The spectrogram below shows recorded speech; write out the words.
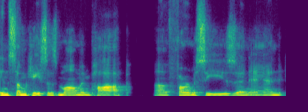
in some cases, mom and pop uh, pharmacies and, and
